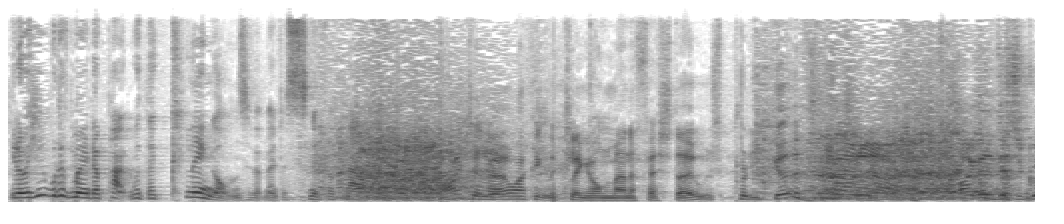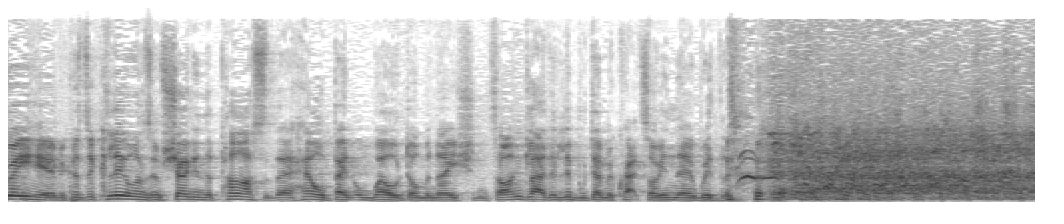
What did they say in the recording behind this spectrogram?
You know, he would have made a pact with the Klingons if it meant a sniff of power. I don't know, I think the Klingon manifesto was pretty good. No, no, no. I'm going to disagree here because the Klingons have shown in the past that they're hell bent on world domination. So I'm glad the Liberal Democrats are in there with them.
